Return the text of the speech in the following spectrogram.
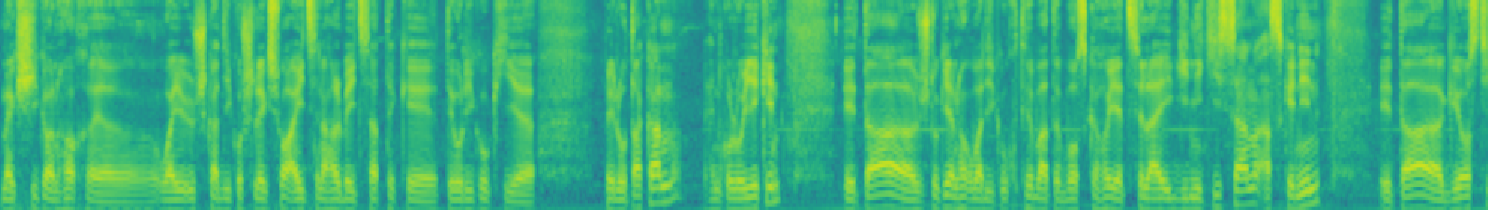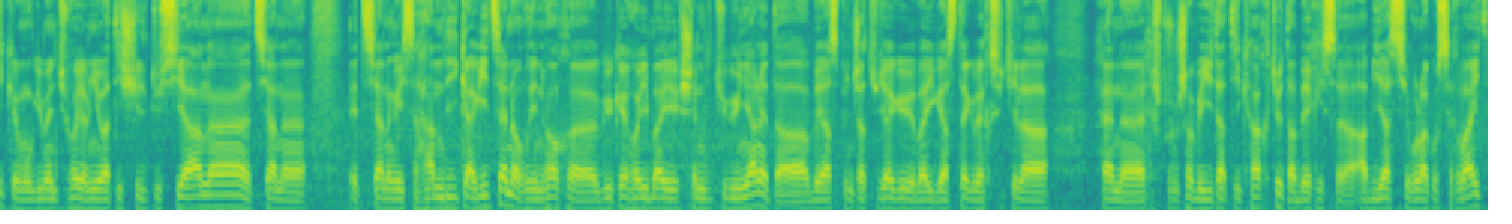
Mexikon, hor, uh, Euskadiko selekzioa haitzen halbeitzateke teorikoki uh, pelotakan, henkoloiekin, eta justokian hor badik urte bat boska hoi etzela eginik izan, azkenin, eta geostik mugimentu hoi amni bat isiltu zian, etzian, etzian gehiza handik agitzen, hor din hor guke hoi bai senditu guinan, eta behaz pentsatu diagu bai gaztek berzutila hen responsabilitatik hartu, eta berriz abiazi holako zerbait,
